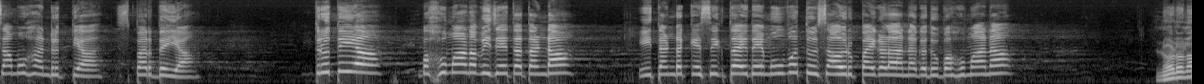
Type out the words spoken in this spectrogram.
ಸಮೂಹ ನೃತ್ಯ ಸ್ಪರ್ಧೆಯ ತೃತೀಯ ಬಹುಮಾನ ವಿಜೇತ ತಂಡ. ಈ ತಂಡಕ್ಕೆ ಸಿಗ್ತಾ ಇದೆ ಮೂವತ್ತು ಸಾವಿರ ರೂಪಾಯಿಗಳ ನಗದು ಬಹುಮಾನ. ನೋಡೋಣ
